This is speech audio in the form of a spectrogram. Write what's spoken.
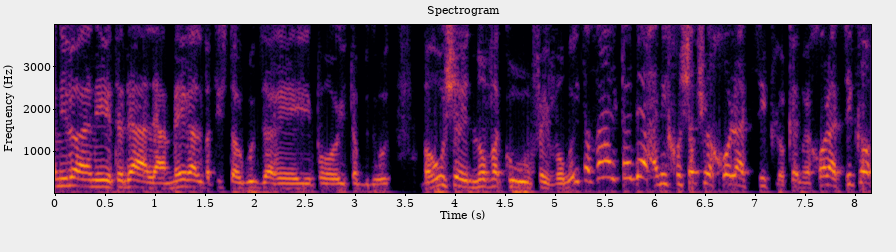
אני לא, אני, אתה יודע, להמר על בטיסטה אגוט זה הרי פה התאבדות. ברור שנובק הוא פייבוריט, אבל אתה יודע, אני חושב שהוא יכול להציק לו, כן, הוא יכול להציק לו,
